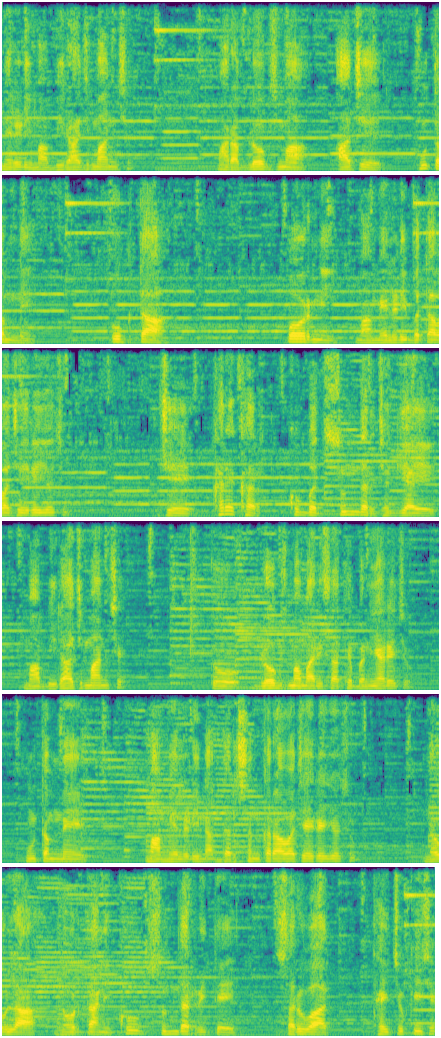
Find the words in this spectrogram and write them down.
નેરડીમાં બિરાજમાન છે. મારા બ્લોગ્સમાં આજે હું તમને ઉગતા પોરની માં મેલડી બતાવવા જઈ રહ્યો છું, જે ખરેખર ખૂબ જ સુંદર જગ્યાએ માં બિરાજમાન છે. તો બ્લોગ્સમાં મારી સાથે બન્યા રહેજો. હું તમને માં મેલડીના દર્શન કરાવવા જઈ રહ્યો છું. નવલા નોરતાની ખૂબ સુંદર રીતે શરૂઆત થઈ ચૂકી છે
